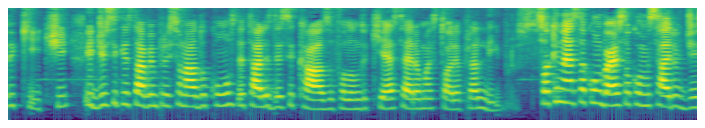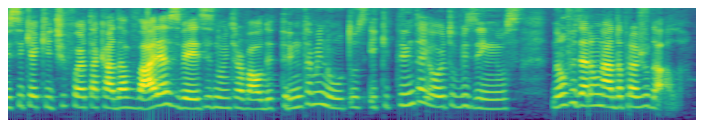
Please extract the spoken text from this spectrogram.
de Kitty e disse que estava impressionado com os detalhes desse caso, falando que essa era uma história para livros. Só que nessa conversa o comissário disse que a Kitty foi atacada várias vezes no intervalo de 30 minutos e que 38 vizinhos não fizeram nada para ajudá-la.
